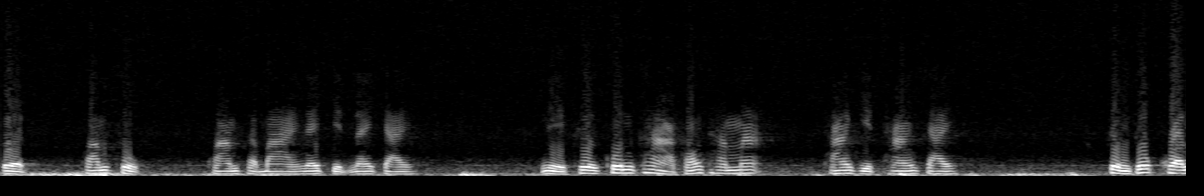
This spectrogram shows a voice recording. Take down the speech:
เกิดความสุขความสบายในจิตในใจ นี่คือคุณค่าของธรรมะ ทางจิตทางใจ ซึ่งทุกคน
